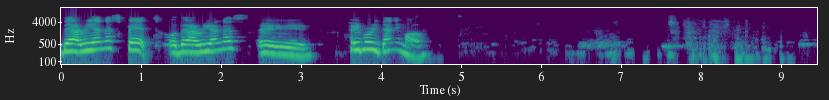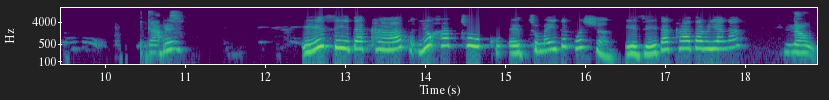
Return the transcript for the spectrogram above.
The Ariana's pet or the Ariana's eh, favorite animal. Cat. Is it a cat? You have to, uh, to make the question. Is it a cat, Ariana? No.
